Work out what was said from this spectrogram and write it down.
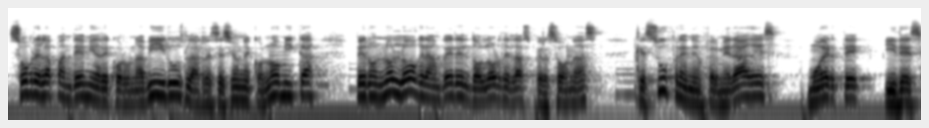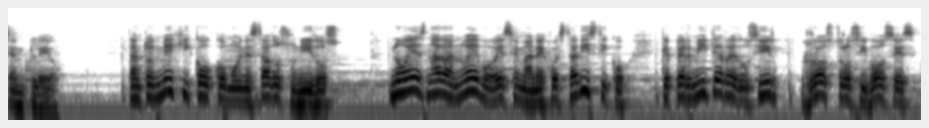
sobre la pandemia de coronavirus, la recesión económica, pero no logran ver el dolor de las personas que sufren enfermedades muerte y desempleo. Tanto en México como en Estados Unidos, no es nada nuevo ese manejo estadístico que permite reducir rostros y voces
